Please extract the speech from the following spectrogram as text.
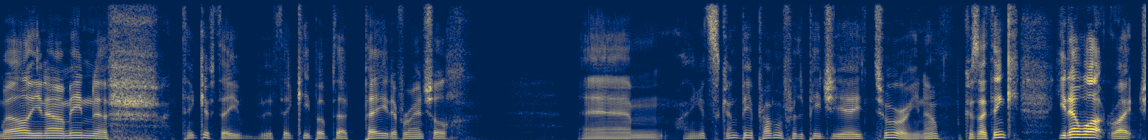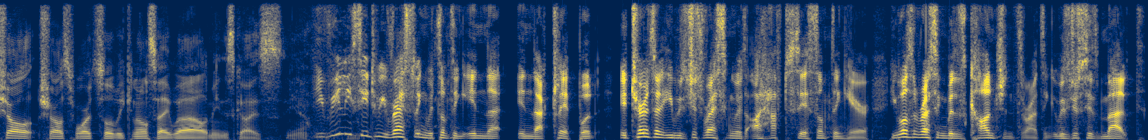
well, you know, I mean, uh, I think if they if they keep up that pay differential, um, I think it's going to be a problem for the PGA Tour. You know, because I think you know what, right? Charles Charles Schwartzel, we can all say, well, I mean, this guy's, you know, He really seemed to be wrestling with something in that in that clip, but it turns out he was just wrestling with I have to say something here. He wasn't wrestling with his conscience or anything. It was just his mouth.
